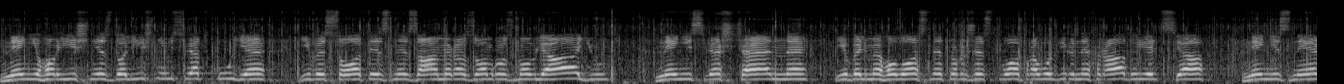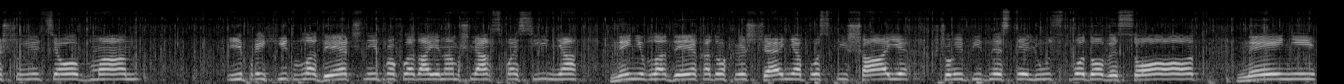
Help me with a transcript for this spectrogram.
Нині горішнє з долішнім святкує, і висоти з низами разом розмовляють. Нині священне і вельмиголосне торжество правовірних радується, нині знищується обман. І прихід владичний прокладає нам шлях спасіння. Нині владика до хрещення поспішає, щоб піднести людство до висот. Нині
